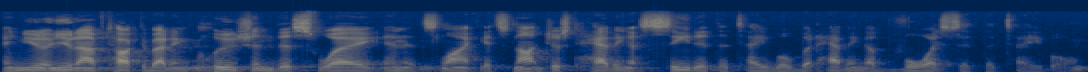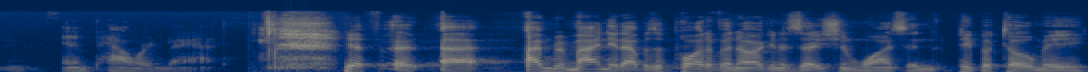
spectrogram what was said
And you know, you and I've talked about inclusion this way, and it's like it's not just having a seat at the table, but having a voice at the table and empowering that. Yes, uh, uh, I'm reminded I was a part of an organization once, and people told me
